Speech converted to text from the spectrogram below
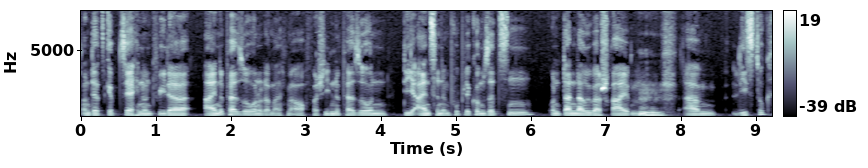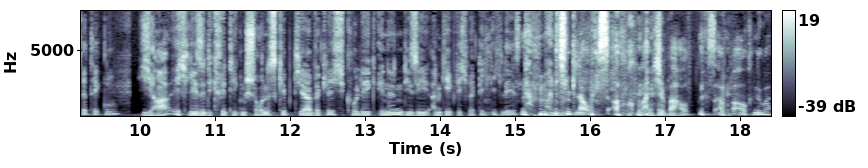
Und jetzt gibt es ja hin und wieder eine Person oder manchmal auch verschiedene Personen, die einzeln im Publikum sitzen und dann darüber schreiben. Mhm. Ähm, liest du Kritiken? Ja, ich lese die Kritiken schon. Es gibt ja wirklich KollegInnen, die sie angeblich wirklich nicht lesen. Manchen glaube ich es auch, manche behaupten es aber auch nur.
